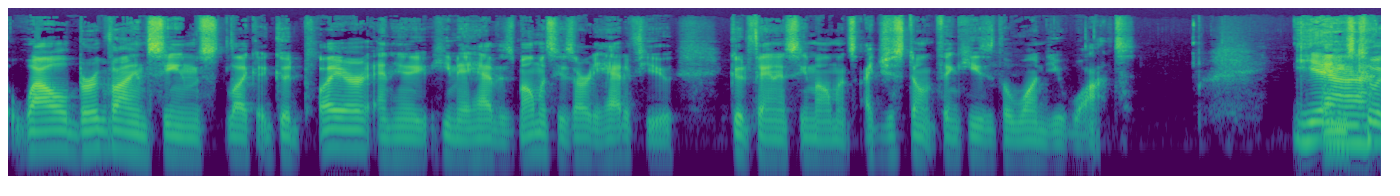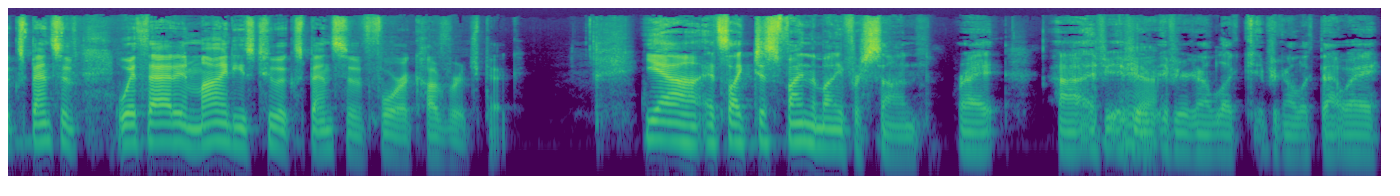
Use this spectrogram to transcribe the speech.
while Bergwijn seems like a good player and he, he may have his moments, he's already had a few good fantasy moments. I just don't think he's the one you want. Yeah. And he's too expensive. With that in mind, he's too expensive for a coverage pick. Yeah, it's like just find the money for Son, right? Uh, if, if yeah. you're if you're gonna look if you're gonna look that way,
